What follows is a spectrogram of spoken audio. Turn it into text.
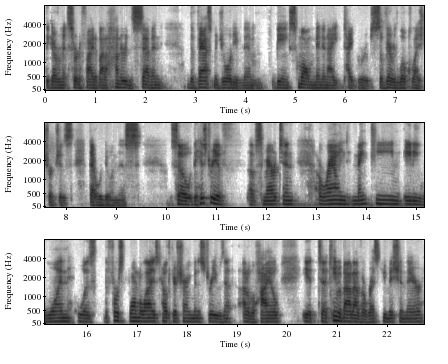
the government certified about 107 the vast majority of them being small mennonite type groups so very localized churches that were doing this. So the history of of Samaritan. Around 1981 was the first formalized healthcare sharing ministry. It was out of Ohio. It uh, came about out of a rescue mission there.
